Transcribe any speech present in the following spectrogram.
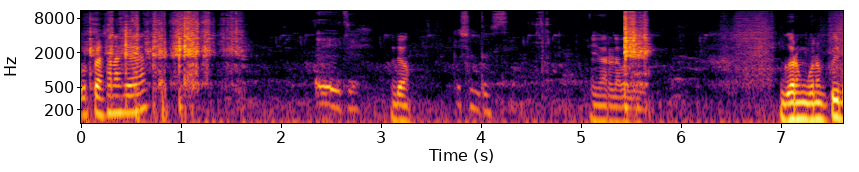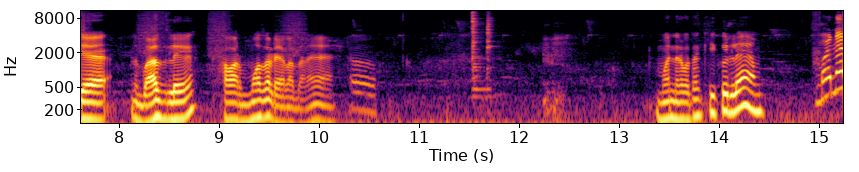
উঠতেছে নাকি এই যে দাও কি সুন্দর হচ্ছে। এই আরেকটা বাজে গরম গরম পিঠে ভাজলে খাওয়ার মজাটা আলাদা হ্যাঁ? মনের কথা কি কইলাম? মনে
